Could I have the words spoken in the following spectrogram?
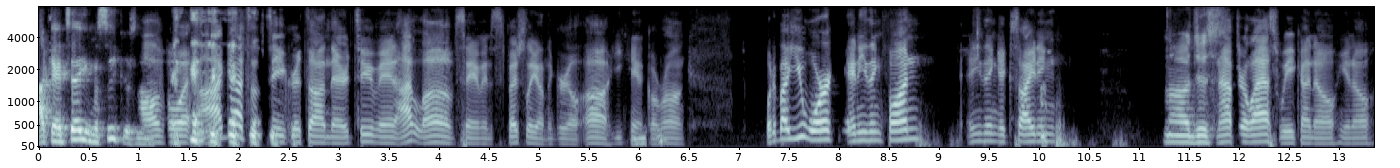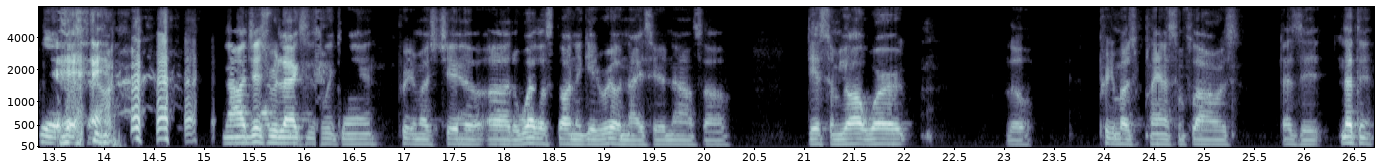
I can't tell you my secrets now. Olive oil. I got some secrets on there too, man. I love salmon, especially on the grill. Oh, you can't go wrong. What about you, work? Anything fun? Anything exciting? no, just And after last week, I know, you know. yeah. no, just relax this weekend. Pretty much chill. Uh, the weather's starting to get real nice here now, so did some yard work. Little, pretty much planted some flowers. That's it. Nothing.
